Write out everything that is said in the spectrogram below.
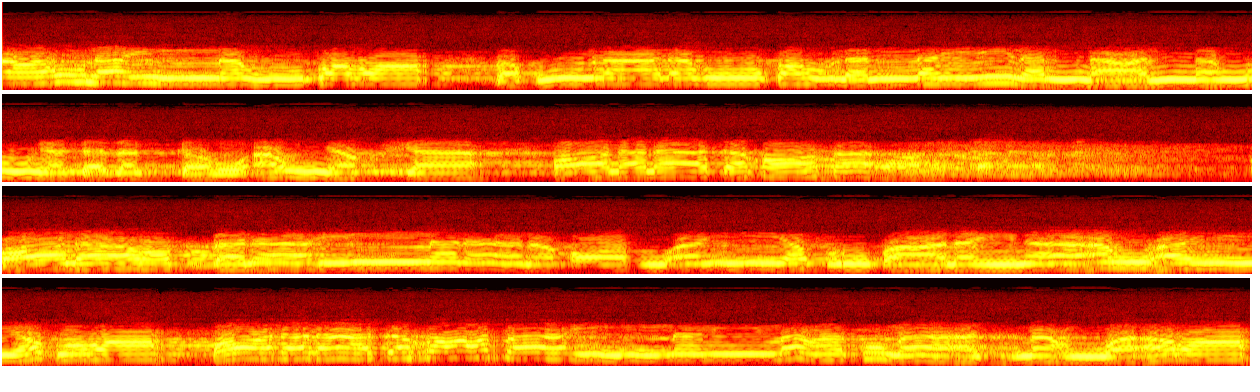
إنه طغى. فقولا له قولا لينا لعله يتذكر أو يخشى. قال لا تخافا. قالا ربنا إننا نخاف أن يفرط علينا أو أن يطغى. قال لا تخافا إنني معكما أسمع وأرى.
